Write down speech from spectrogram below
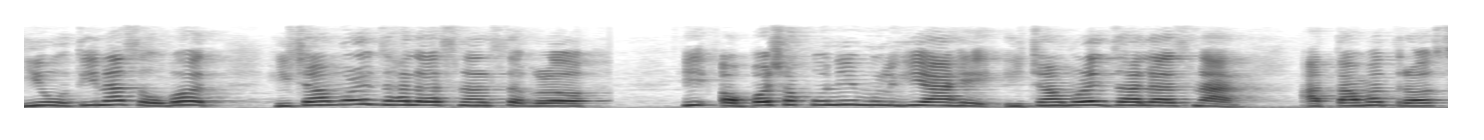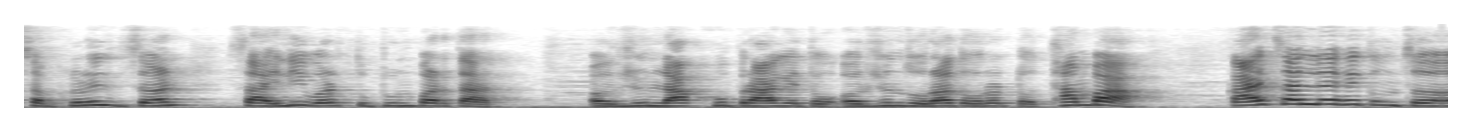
ही होती ना सोबत? हिच्यामुळेच झालं असणार सगळं. ही अपशकुनी मुलगी आहे हिच्यामुळेच झालं असणार. आता मात्र सगळेच जण सायलीवर तुटून पडतात. अर्जुनला खूप राग येतो. अर्जुन जोरात ओरडतो थांबा काय चाललंय हे तुमचं?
